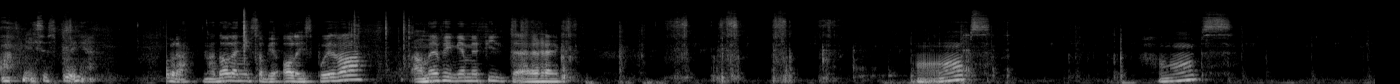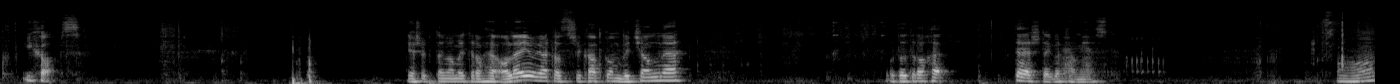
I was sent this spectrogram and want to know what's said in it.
O, niech się spłynie. Dobra, na dole niech sobie olej spływa, a my wyjmiemy filterek. Hops. Hops. I hops. Jeszcze tutaj mamy trochę oleju, ja to strzykawką wyciągnę. Bo to trochę też tego tam jest. O.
